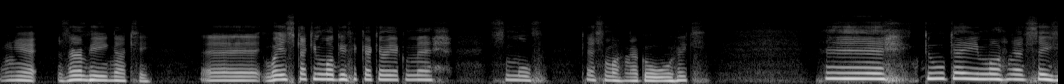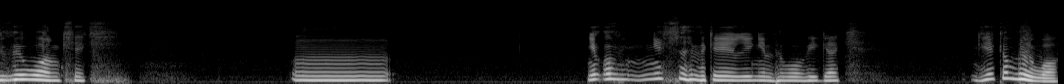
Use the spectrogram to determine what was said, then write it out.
Nie, zrobię inaczej. Eee, bo jest taki modyfikator jak Mesh Smooth. Też można go użyć. Eee, tutaj można coś wyłączyć. Mm, nie, nie chcę, żeby tej linii było widać. Gdzie to było?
